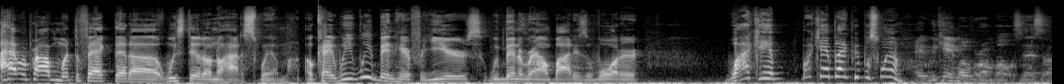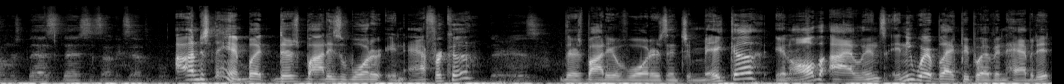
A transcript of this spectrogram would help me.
I have a problem with the fact that uh, we still don't know how to swim. Okay, we we've been here for years. We've been around bodies of water. Why can't why can't black people swim? Hey, we came over on boats. That's um, that's that's just unacceptable. I understand, but there's bodies of water in Africa. There is. There's body of waters in Jamaica, in all the islands, anywhere black people have inhabited.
